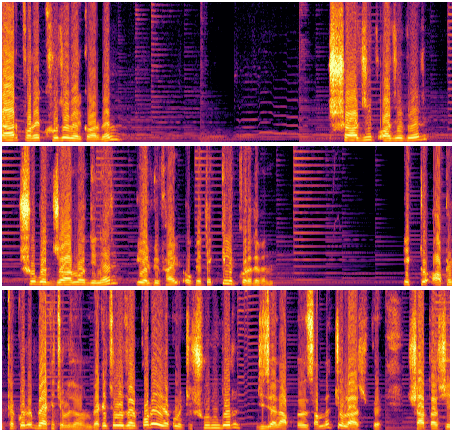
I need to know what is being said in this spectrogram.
তারপরে খুঁজে বের করবেন। সজীব অজীবের শুভ জন্মদিনের পিএলপি ফাইল ওকেতে ক্লিক করে দেবেন। একটু অপেক্ষা করে ব্যাকে চলে যাবেন। ব্যাকে চলে যাওয়ার পরে এরকম একটি সুন্দর ডিজাইন আপনাদের সামনে চলে আসবে। সাতাশে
